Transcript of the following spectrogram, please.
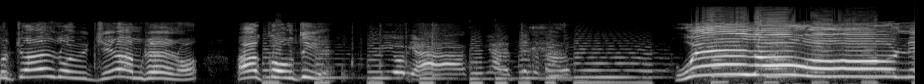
မကျွမ်းဆိုပြီးဂျင်းအောင်ထဲနော်အာကုန်တည်တယ်ပြီးရောဗျာခင်ဗျာလည်းပြဿနာတော့ဝေလုံးကိုနေမချေနေမချေနေမချေနေပါမနေယ်ဦးဗျာပြဿနာဝေလုံးကို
